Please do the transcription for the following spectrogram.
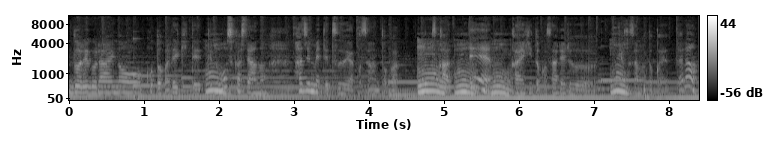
どれぐらいのことができてっていうの、もしかしてあの初めて通訳さんとかを使って会議とかされるお客様とかやったら、あの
